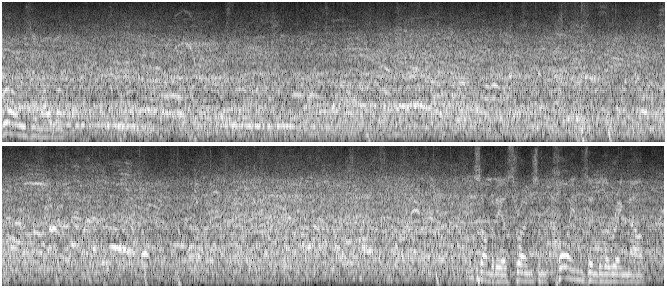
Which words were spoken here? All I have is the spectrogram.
throws him over. Somebody has thrown some coins into the ring now.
